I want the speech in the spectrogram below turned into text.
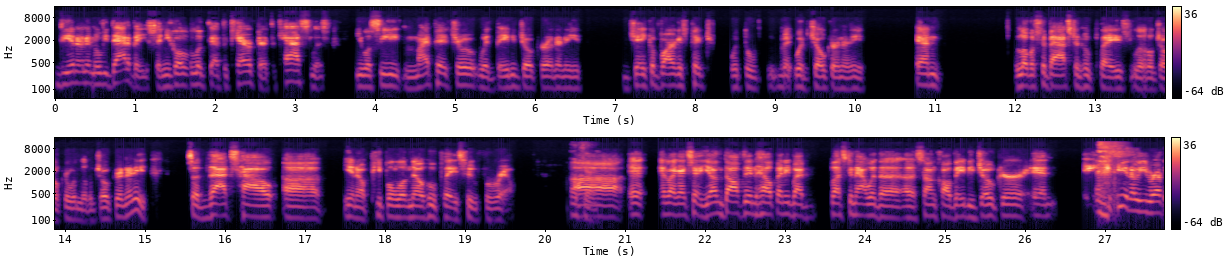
the Internet Movie Database, and you go look at the character, at the cast list, you will see my picture with Baby Joker underneath, Jacob Vargas picture with the with Joker underneath, and Lobo Sebastian who plays Little Joker with Little Joker underneath. So that's how uh, you know people will know who plays who for real. Okay. Uh, and, and like I said, Young Dolph didn't help anybody busting out with a, a song called Baby Joker, and you know he ref-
